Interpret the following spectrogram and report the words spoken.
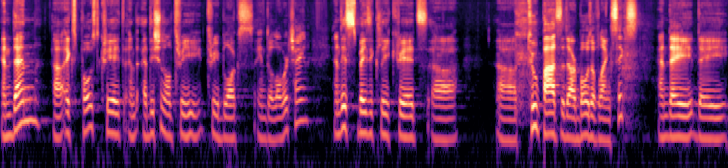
and then exposed create an additional three three blocks in the lower chain, and this basically creates uh, uh, two paths that are both of length 6, and they, they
